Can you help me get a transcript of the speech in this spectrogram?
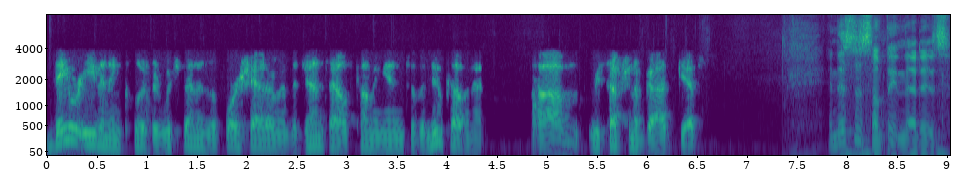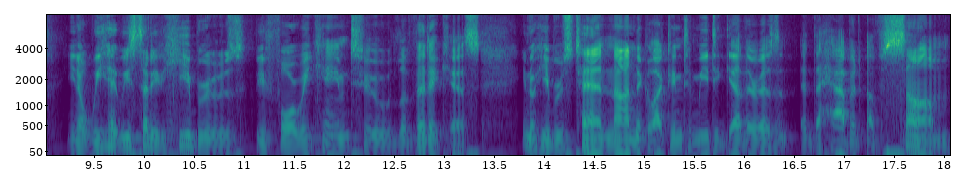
they were even included, which then is a foreshadowing of the Gentiles coming into the new covenant um, reception of God's gifts. And this is something that is you know, we had, we studied Hebrews before we came to Leviticus. You know, Hebrews 10, not neglecting to meet together as the habit of some,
